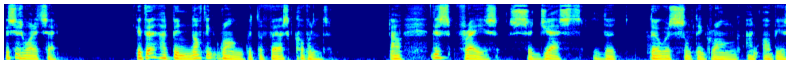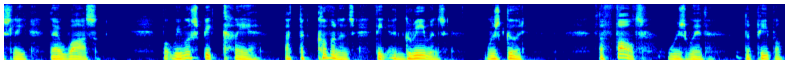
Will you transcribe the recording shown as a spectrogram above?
this is what it said. If there had been nothing wrong with the first covenant. Now, this phrase suggests that there was something wrong, and obviously there was. But we must be clear that the covenant, the agreement, was good the fault was with the people.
